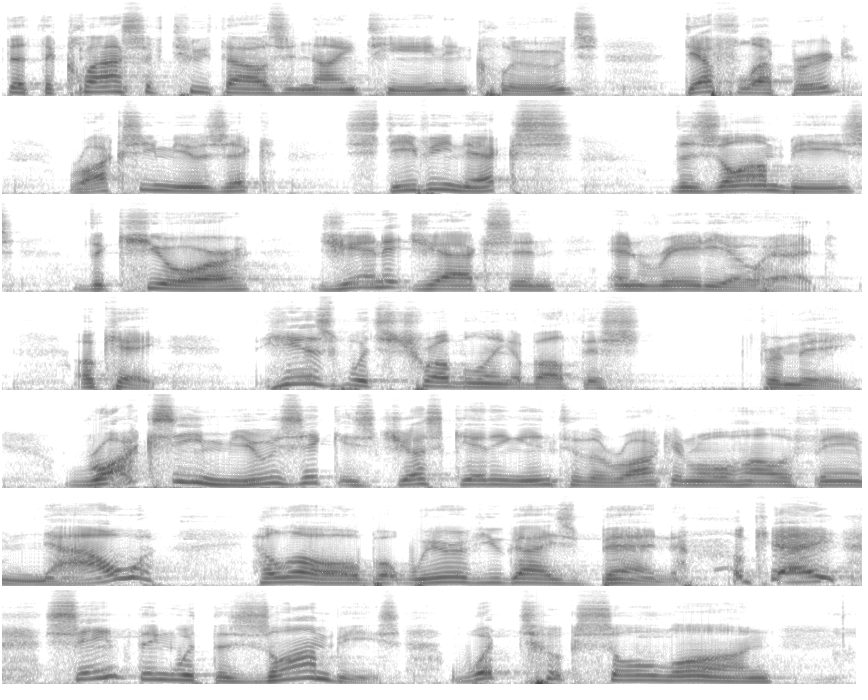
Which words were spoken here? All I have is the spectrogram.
that the class of 2019 includes Def Leppard, Roxy Music, Stevie Nicks, The Zombies, The Cure, Janet Jackson, and Radiohead. Okay, here's what's troubling about this for me. Roxy Music is just getting into the Rock and Roll Hall of Fame now? Hello, but where have you guys been? Okay? Same thing with the Zombies. What took so long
